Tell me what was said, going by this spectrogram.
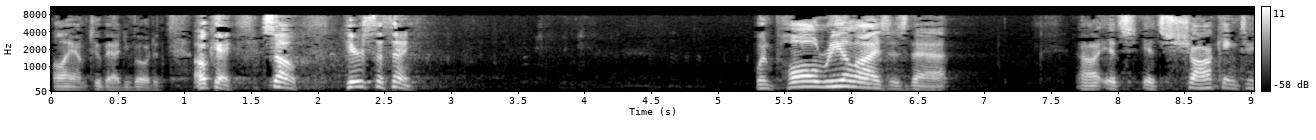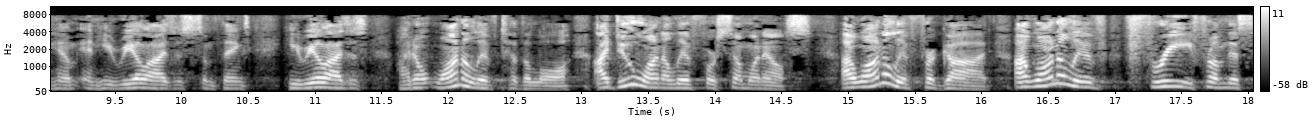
Well, I am. Too bad you voted. Okay, so here's the thing. When Paul realizes that, uh, it's, it's shocking to him, and he realizes some things. He realizes, I don't want to live to the law. I do want to live for someone else. I want to live for God. I want to live free from this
